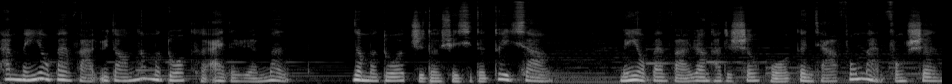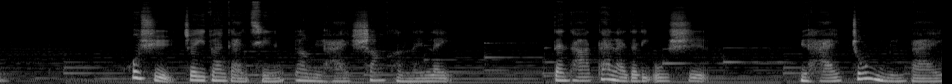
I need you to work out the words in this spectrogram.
他没有办法遇到那么多可爱的人们，那么多值得学习的对象，没有办法让他的生活更加丰满丰盛。或许这一段感情让女孩伤痕累累。但她带来的礼物是，女孩终于明白，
